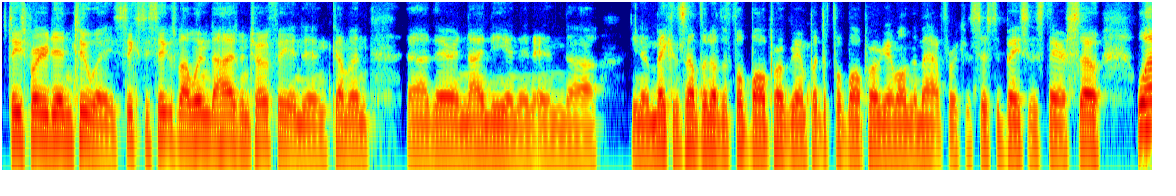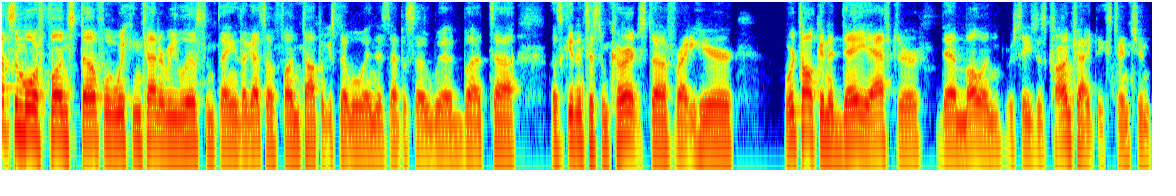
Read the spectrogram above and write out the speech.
Steve Spurrier did in two ways: '66 by winning the Heisman Trophy, and then coming uh, there in '90 and and, and uh, you know making something of the football program, put the football program on the map for a consistent basis there. So we'll have some more fun stuff where we can kind of relive some things. I got some fun topics that we'll end this episode with, but uh, let's get into some current stuff right here. We're talking a day after Dan Mullen receives his contract extension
